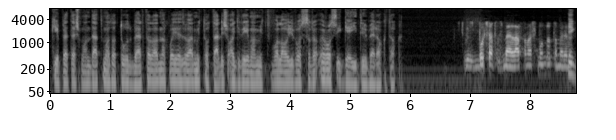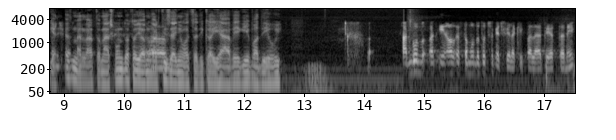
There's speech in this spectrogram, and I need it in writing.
képletes mandátumot a Tóth Bertalannak, vagy ez valami totális agyrém, amit valahogy rossz, rossz igeidőbe raktak? Ez, bocsánat, ez mellártanás mondata? Mert Igen, ez mellártanás mondata, január 18-ai HVG vadiúj. Hát, gond, hát én ezt a mondatot csak egyféleképpen lehet érteni.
